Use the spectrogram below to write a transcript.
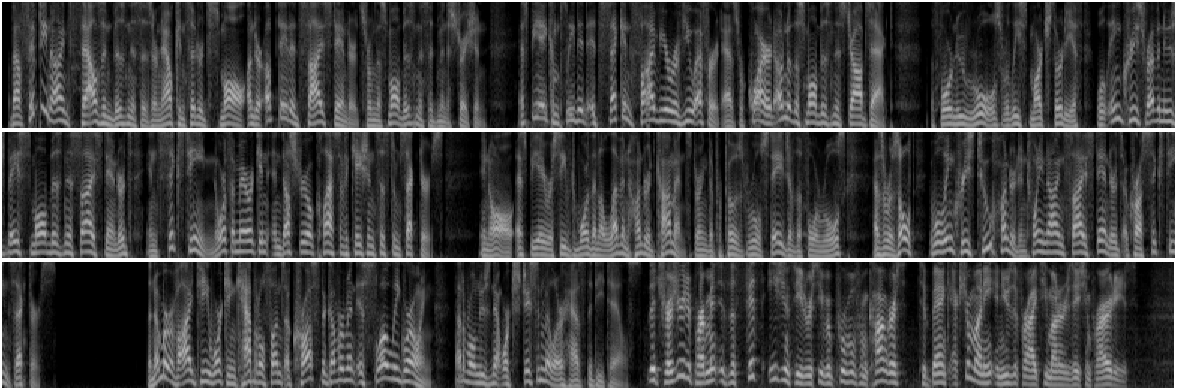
About 59,000 businesses are now considered small under updated size standards from the Small Business Administration. SBA completed its second five year review effort as required under the Small Business Jobs Act. The four new rules, released March 30th, will increase revenues based small business size standards in 16 North American industrial classification system sectors. In all, SBA received more than 1,100 comments during the proposed rule stage of the four rules. As a result, it will increase 229 size standards across 16 sectors. The number of IT working capital funds across the government is slowly growing. Federal News Network's Jason Miller has the details. The Treasury Department is the fifth agency to receive approval from Congress to bank extra money and use it for IT modernization priorities.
